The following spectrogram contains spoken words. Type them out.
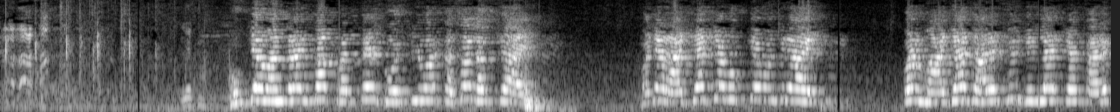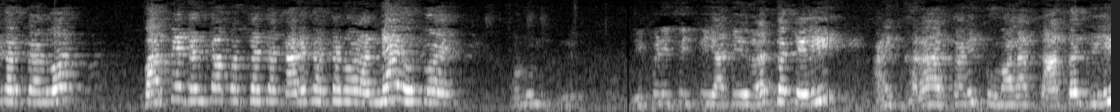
मुख्यमंत्र्यांचा प्रत्येक गोष्टीवर कसं लक्ष आहे? म्हणजे राज्याचे मुख्यमंत्री आहेत. पण माझ्या धाराशिव जिल्ह्याच्या कार्यकर्त्यांवर भारतीय जनता पक्षाच्या कार्यकर्त्यांवर अन्याय होतोय म्हणून डीपीडीसीची यादी रद्द केली आणि खऱ्या अर्थाने तुम्हाला ताकद दिली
